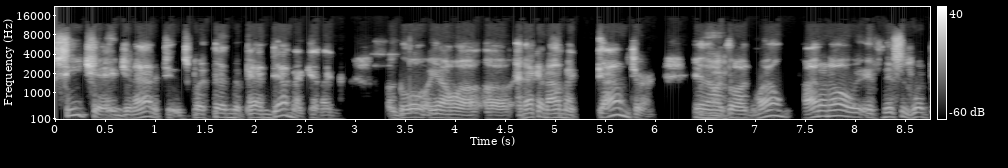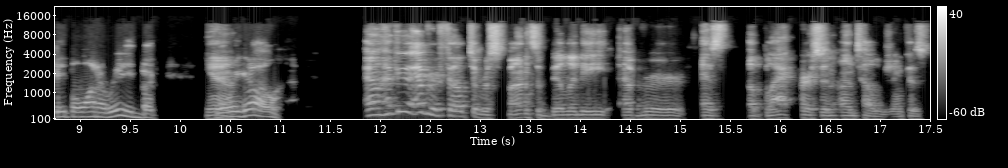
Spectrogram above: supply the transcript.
sea change in attitudes, but then the pandemic and a a glow, you know, a, a, an economic downturn. You know, mm-hmm. I thought, well, I don't know if this is what people want to read, but yeah. there we go. Al, have you ever felt a responsibility ever as a black person on television? Because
